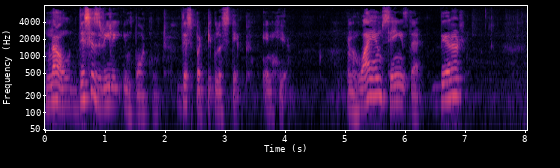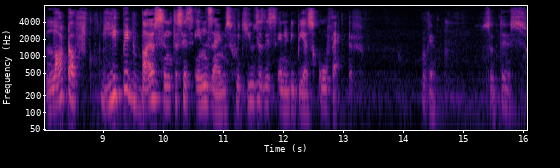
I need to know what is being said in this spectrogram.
Now this is really important this particular step in here and why I'm saying is that there are lot of lipid biosynthesis enzymes which uses this NADP as cofactor. Okay so this.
